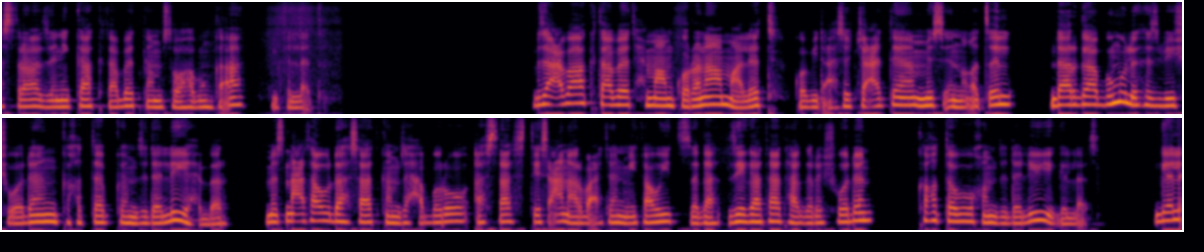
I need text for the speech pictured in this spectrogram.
ኣስትራዘኒካ ክታበት ከምዝተዋህቡን ከኣ ይፍለጥ። ብዛዕባ ክታበት ሕማም ኮሮና ማለት ኮቪድ ዓሰርተ ትሽዓተ ምስ እንቕጽል ዳርጋ ብምሉእ ህዝቢ ሽወደን ክኽተብ ከም ዝደሊ ይሕብር። መጽናዕታዊ ዳህሳት ከም ዝሓበሮ ኣስታት ቴስዓን ኣርባዕተን ሚእታዊት ዜጋታት ሃገረ ሽወደን ክኽተቡ ከም ዝደልዩ ይግለጽ። ገለ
